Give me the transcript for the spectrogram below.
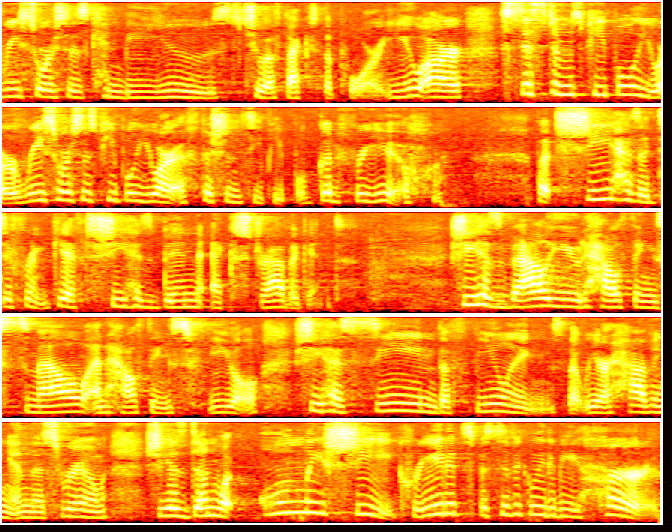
resources can be used to affect the poor. You are systems people, you are resources people, you are efficiency people. Good for you. But she has a different gift. She has been extravagant. She has valued how things smell and how things feel. She has seen the feelings that we are having in this room. She has done what only she, created specifically to be her,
